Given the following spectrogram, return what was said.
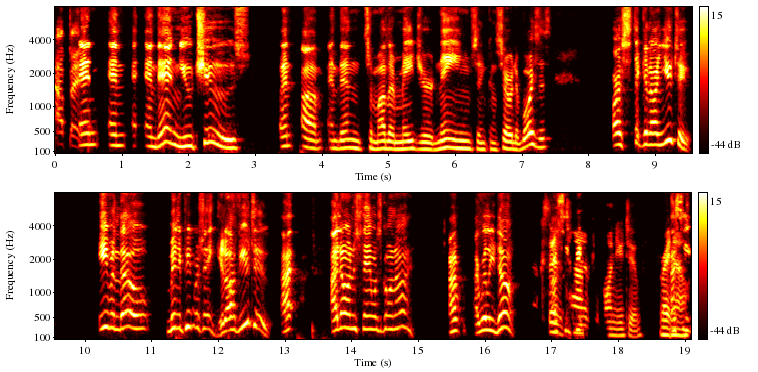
happened? and and and then you choose and um and then some other major names and conservative voices are sticking on YouTube even though many people are saying get off YouTube I I don't understand what's going on I I really don't Because there's a ton of people on YouTube right I now. see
